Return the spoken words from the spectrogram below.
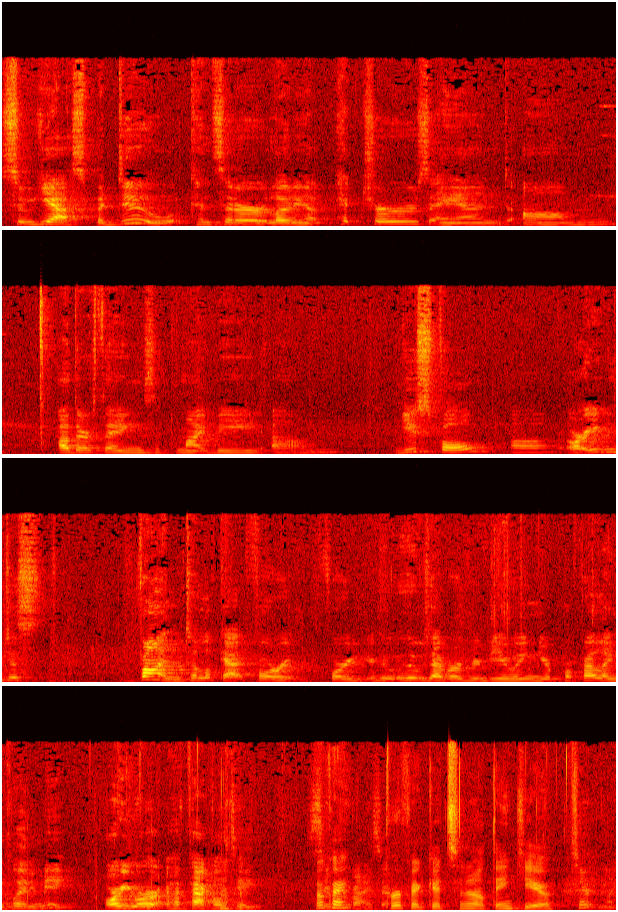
so yes, but do consider loading up pictures and um, other things that might be um, useful uh, or even just fun to look at for, for who, who's ever reviewing your portfolio, including me or your faculty Okay, supervisor. perfect, good to know, thank you. Certainly.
